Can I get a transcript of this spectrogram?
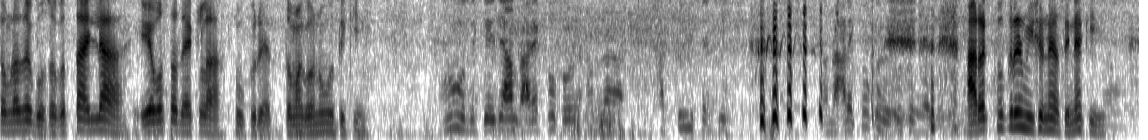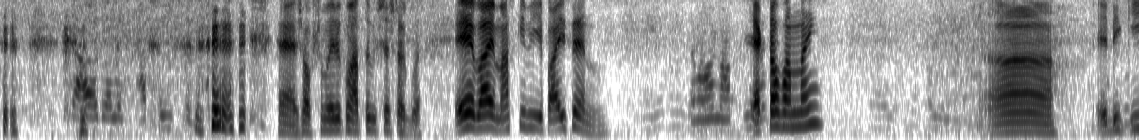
তোমরা যে গোসল করতে আইলা, এই অবস্থা দেখলা পুকুরের তোমার অনুভূতি কি? আরেক পুকুর আমরা আটত্রিশ আছি আমরা আরেক পুকুরে বসে গেছি আর এক পুকুরের মিশনে আছি নাকি? হ্যাঁ সবসময় এরকম আত্মবিশ্বাস রাখবা। এ ভাই মাছ কি পাইছেন? একটাও পান নাই? আহ, এডি কি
